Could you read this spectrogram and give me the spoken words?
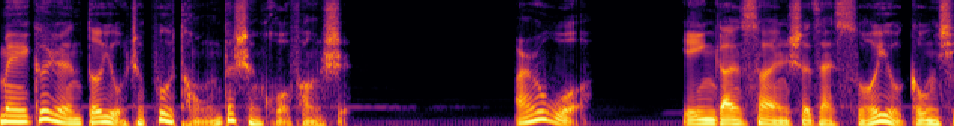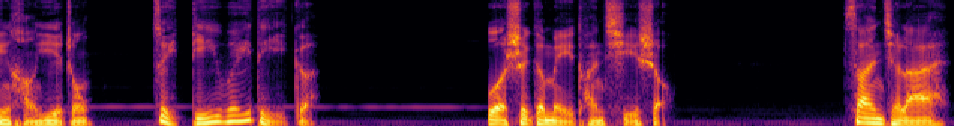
每个人都有着不同的生活方式，而我，应该算是在所有工薪行业中最低微的一个。我是个美团骑手，算起来。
